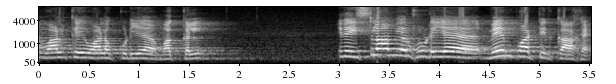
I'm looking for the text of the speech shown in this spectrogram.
வாழ்க்கை வாழக்கூடிய மக்கள் இந்த இஸ்லாமியர்களுடைய மேம்பாட்டிற்காக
